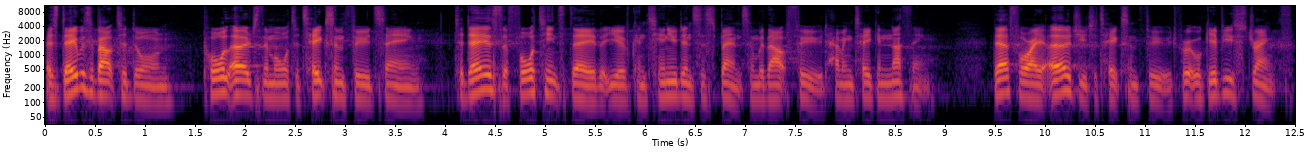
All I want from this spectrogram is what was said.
As day was about to dawn, Paul urged them all to take some food, saying, Today is the 14th day that you have continued in suspense and without food, having taken nothing. Therefore, I urge you to take some food, for it will give you strength,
